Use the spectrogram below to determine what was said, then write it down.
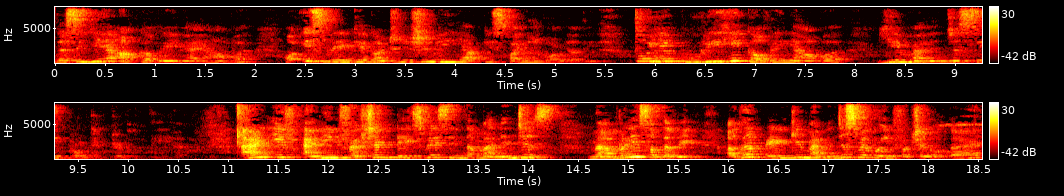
जैसे ये आपका ब्रेन है यहाँ पर, और इस ब्रेन के कंटिन्यूशन में ही आपकी स्पाइनल कॉर्ड जाती। है तो ये पूरी ही कवरिंग यहाँ पर ये मैनेजस से प्रोटेक्टेड होती है। And if any infection takes place in the meninges membranes of the brain अगर ब्रेन के मैनेजेस में कोई इन्फेक्शन होता है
